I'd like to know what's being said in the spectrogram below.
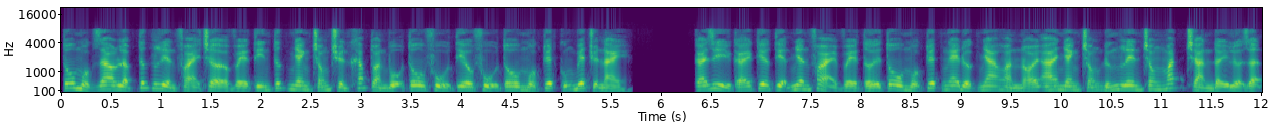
Tô Mục Giao lập tức liền phải trở về tin tức nhanh chóng truyền khắp toàn bộ Tô Phủ Tiêu Phủ Tô Mục Tuyết cũng biết chuyện này. Cái gì cái kia tiện nhân phải về tới Tô Mục Tuyết nghe được nha hoàn nói ai nhanh chóng đứng lên trong mắt tràn đầy lửa giận.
